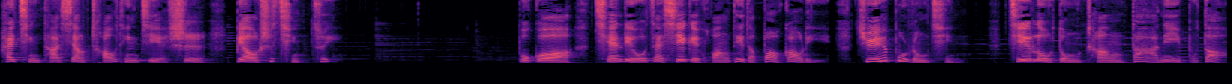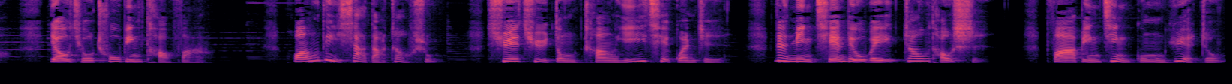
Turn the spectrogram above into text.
还请他向朝廷解释，表示请罪。不过，钱镠在写给皇帝的报告里绝不容情。揭露董昌大逆不道，要求出兵讨伐。皇帝下达诏书，削去董昌一切官职，任命钱镠为招讨使，发兵进攻越州。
